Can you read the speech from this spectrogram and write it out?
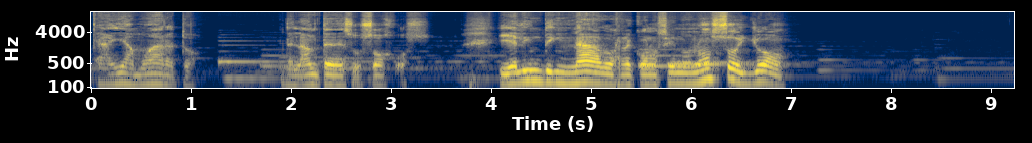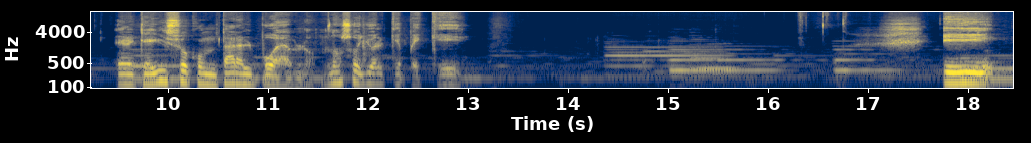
caía muerto delante de sus ojos. Y él indignado, reconociendo, no soy yo el que hizo contar al pueblo, no soy yo el que pequé. Y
